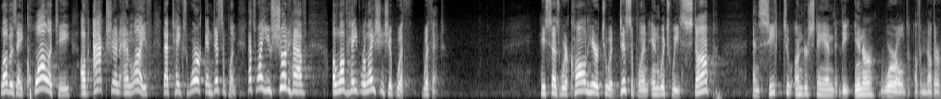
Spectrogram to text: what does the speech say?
Love is a quality of action and life that takes work and discipline. That's why you should have a love hate relationship with, with it he says we're called here to a discipline in which we stop and seek to understand the inner world of another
